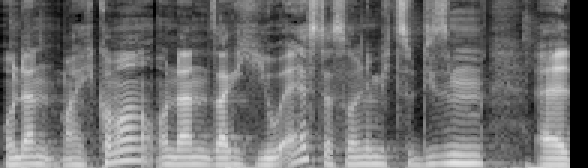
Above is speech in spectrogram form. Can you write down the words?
Und dann mache ich Komma und dann sage ich US, das soll nämlich zu diesem äh,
